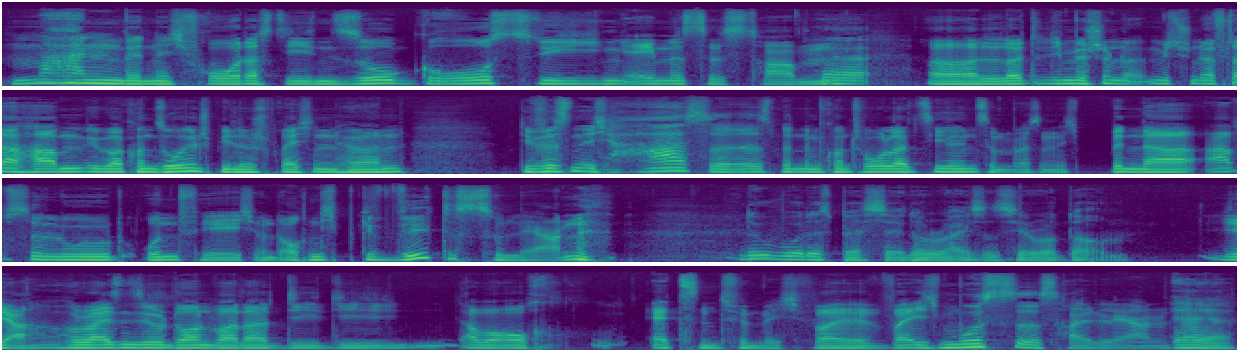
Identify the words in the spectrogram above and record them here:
Mann, bin ich froh, dass die einen so großzügigen Aim Assist haben. Ja. Äh, Leute, die mir schon, mich schon öfter haben über Konsolenspiele sprechen hören, die wissen, ich hasse es, mit einem Controller zielen zu müssen. Ich bin da absolut unfähig und auch nicht gewillt, das zu lernen. Du wurdest besser in Horizon Zero Dawn. Ja, Horizon Zero Dawn war da die, die, aber auch ätzend für mich, weil, weil ich musste es halt lernen. Ja, ja.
